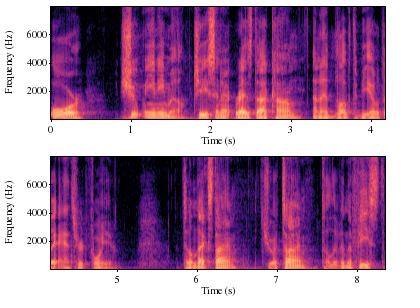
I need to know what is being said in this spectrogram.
or shoot me an email, jason at rezzz.com, and I'd love to be able to answer it for you. Until next time, it's your time to live in the feast.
